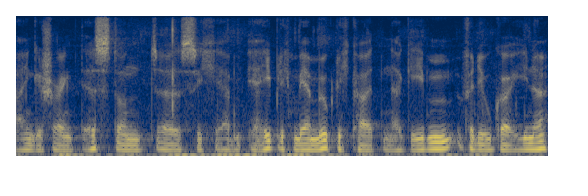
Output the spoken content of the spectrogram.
eingeschränkt ist und sich erheblich mehr Möglichkeiten ergeben für die Ukraine,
